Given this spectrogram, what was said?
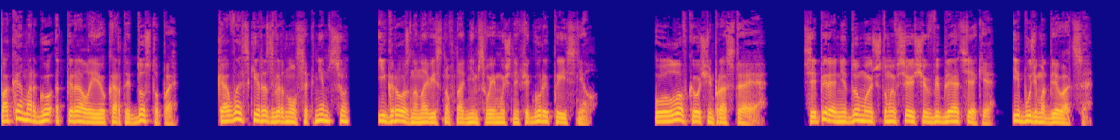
Пока Марго отпирала ее картой доступа, Ковальский развернулся к немцу и, грозно нависнув над ним своей мощной фигурой, пояснил. «Уловка очень простая. Теперь они думают, что мы все еще в библиотеке и будем отбиваться.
